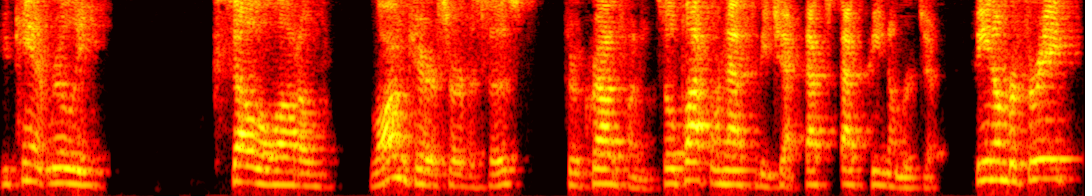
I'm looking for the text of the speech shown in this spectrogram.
you can't really sell a lot of lawn care services through crowdfunding. So the platform has to be checked. That's that's P number two. P number three,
